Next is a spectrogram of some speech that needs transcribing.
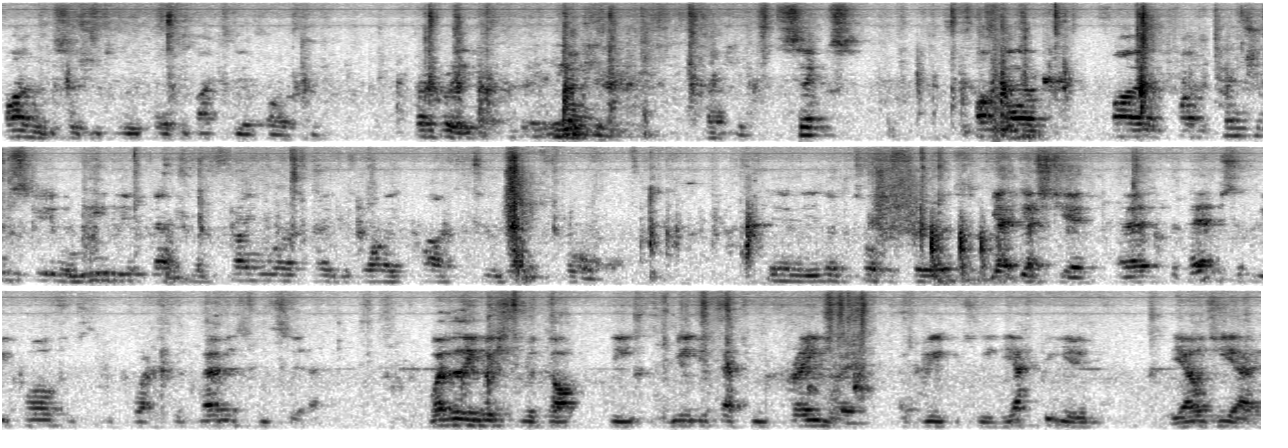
Final decision to report it back to the authority. Agreed? Thank you. Thank you. Six, fi- uh, fire, fire pension scheme immediate detriment framework, pages one eight five to two one four. Ian, you going to talk us through this? Yeah, yes, Chair. Uh, the purpose of the report is to request that members consider whether they wish to adopt the immediate detriment framework agreed between the FBU, the LGA,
